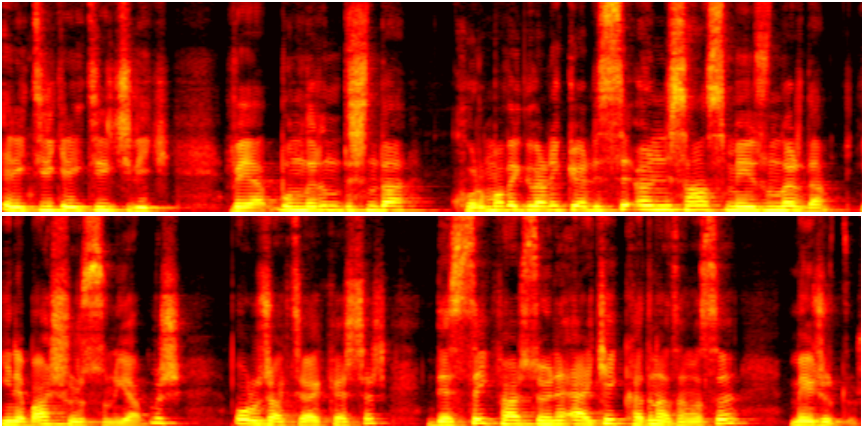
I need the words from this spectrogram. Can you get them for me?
elektrik elektrikçilik veya bunların dışında koruma ve güvenlik görevlisi ön lisans mezunları da yine başvurusunu yapmış olacaktır arkadaşlar. Destek personeli erkek kadın ataması mevcuttur.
